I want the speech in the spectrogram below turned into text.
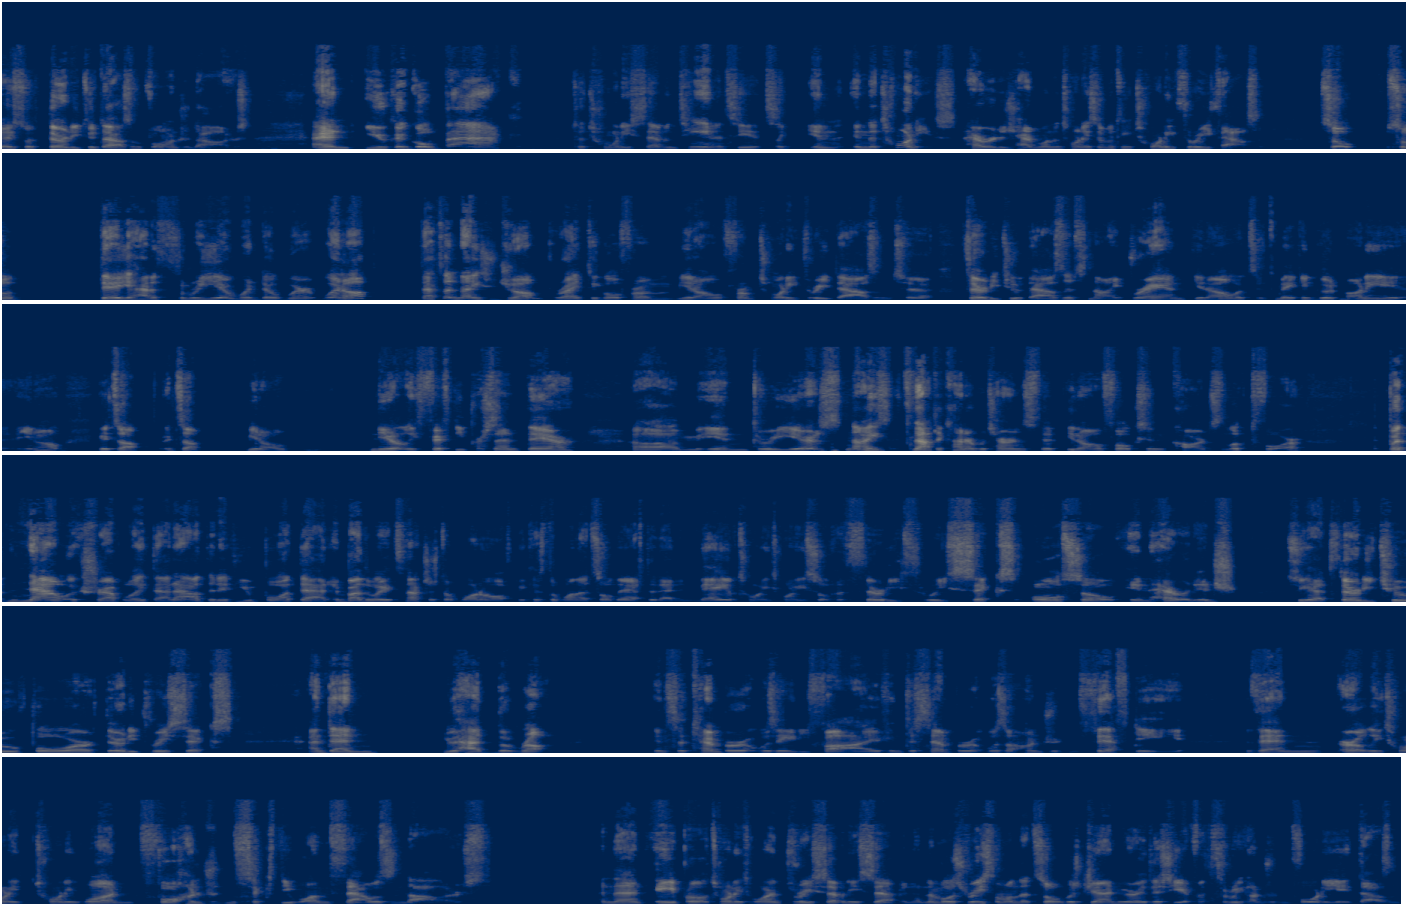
Okay, so thirty-two thousand four hundred dollars, and you could go back to 2017 and see it's like in in the 20s. Heritage had one in 2017, 23,000. So so there you had a three-year window where it went up. That's a nice jump, right? To go from you know from 23,000 to 32,000. It's nine grand. You know, it's it's making good money. You know, mm-hmm. it's up it's up you know nearly 50 percent there um, in three years. Nice. It's not the kind of returns that you know folks in cards looked for. But now extrapolate that out that if you bought that, and by the way, it's not just a one-off because the one that sold after that in May of 2020 sold for 33.6 also in Heritage. So you had 32 for 33.6, and then you had the run. In September it was 85, in December it was 150, then early 2021 $461,000 and then April of 2021, 377. And the most recent one that sold was January this year for $348,000.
